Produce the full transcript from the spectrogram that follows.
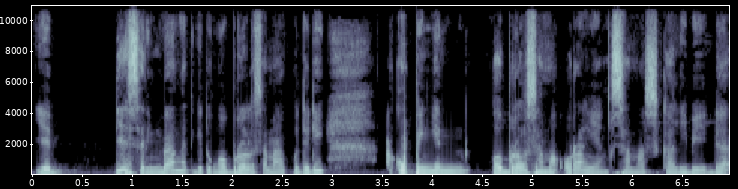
ya dia sering banget gitu ngobrol sama aku. Jadi aku pingin ngobrol sama orang yang sama sekali beda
